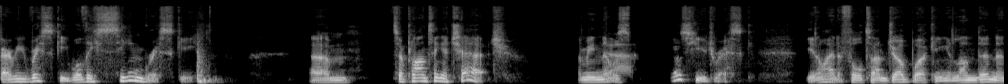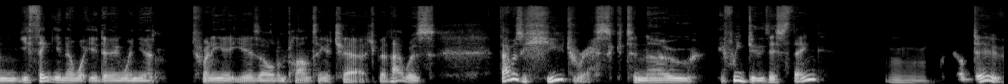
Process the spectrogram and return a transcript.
very risky. Well, they seem risky. Um, so planting a church, I mean, that was that was huge risk. You know, I had a full time job working in London, and you think you know what you're doing when you're 28 years old and planting a church, but that was that was a huge risk to know if we do this thing, Mhm. what God do,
